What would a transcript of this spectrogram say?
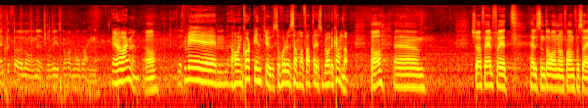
Inte för lång nu för vi ska ha den här vagnen. Ska ni ha vagnen? Ja. Då ska vi eh, ha en kort intervju så får du sammanfatta det så bra du kan då. Ja, ehm, kör felfritt, helst inte ha någon framför sig.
